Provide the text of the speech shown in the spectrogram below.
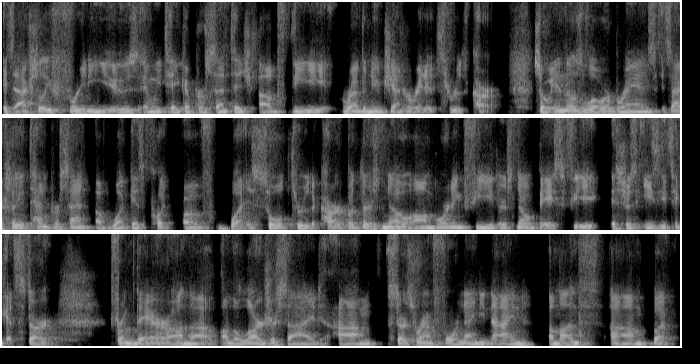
it's actually free to use and we take a percentage of the revenue generated through the cart so in those lower brands it's actually a 10% of what gets put of what is sold through the cart but there's no onboarding fee there's no base fee. It's just easy to get start. From there on the on the larger side um, starts around 499 a month um, but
